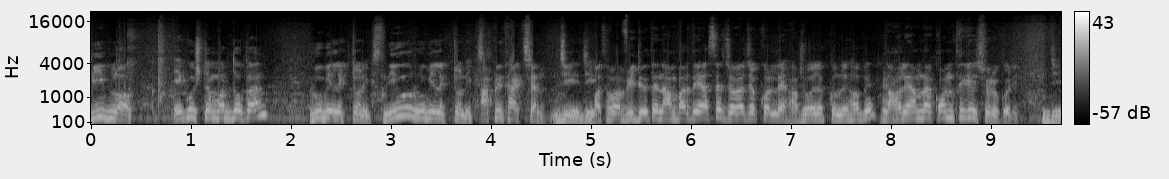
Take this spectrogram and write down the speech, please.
বি ব্লক একুশ নম্বর দোকান Ruby electronics new Ruby electronics আপনি থাকছেন। জি জি। অথবা ভিডিওতে নাম্বার দেওয়া আছে যোগাযোগ করলে হবে। যোগাযোগ করলে হবে। তাহলে আমরা কম থেকেই শুরু করি। জি.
